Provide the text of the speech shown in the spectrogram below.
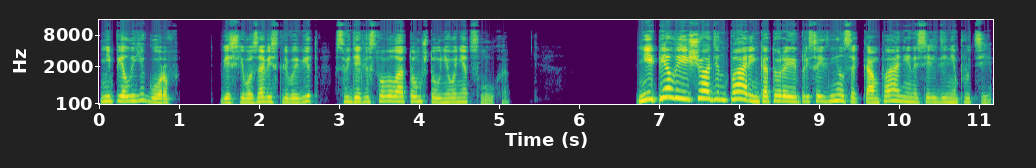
не пел и Егоров. Весь его завистливый вид свидетельствовал о том, что у него нет слуха. Не пел и еще один парень, который присоединился к компании на середине пути.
